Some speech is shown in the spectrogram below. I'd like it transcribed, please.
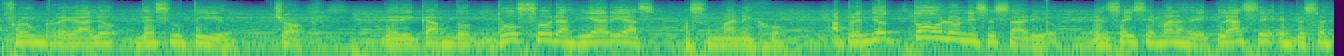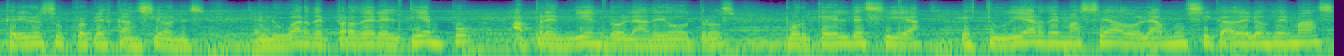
fue un regalo de su tío, Chuck, dedicando dos horas diarias a su manejo. Aprendió todo lo necesario. En seis semanas de clase empezó a escribir sus propias canciones, en lugar de perder el tiempo aprendiendo la de otros, porque él decía, estudiar demasiado la música de los demás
